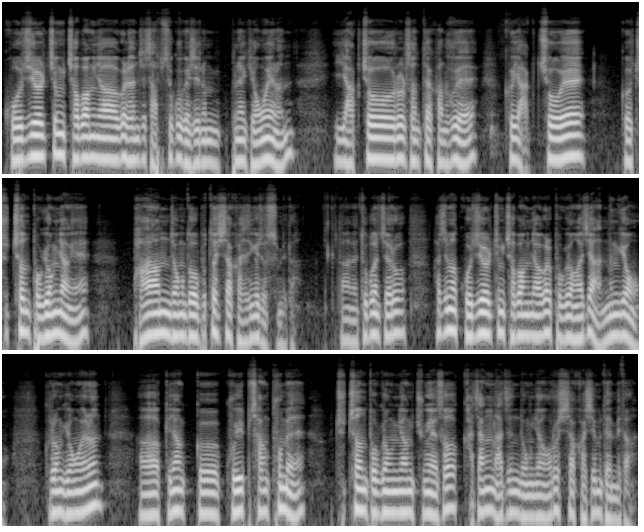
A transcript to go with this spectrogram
고지혈증 처방약을 현재 잡수고 계시는 분의 경우에는 이 약초를 선택한 후에 그 약초의 그 추천 복용량의 반 정도부터 시작하시는 게 좋습니다. 그 다음에 두 번째로 하지만 고지혈증 처방약을 복용하지 않는 경우 그런 경우에는 어 그냥 그 구입 상품의 추천 복용량 중에서 가장 낮은 용량으로 시작하시면 됩니다.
